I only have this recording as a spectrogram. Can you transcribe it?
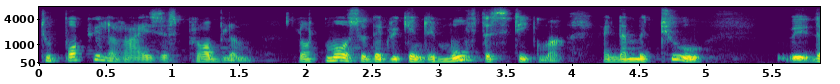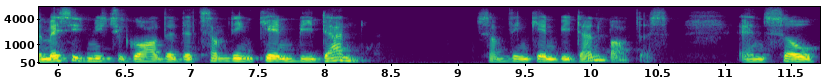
to popularize this problem a lot more so that we can remove the stigma. And number two, the message needs to go out there that something can be done. Something can be done about this. And so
